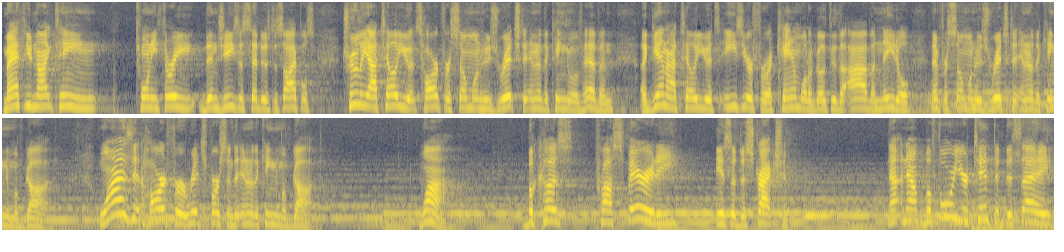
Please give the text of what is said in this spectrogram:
Matthew 19, 23, then Jesus said to his disciples, Truly I tell you, it's hard for someone who's rich to enter the kingdom of heaven. Again, I tell you, it's easier for a camel to go through the eye of a needle than for someone who's rich to enter the kingdom of God. Why is it hard for a rich person to enter the kingdom of God? Why? Because prosperity is a distraction. Now, now, before you're tempted to say,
